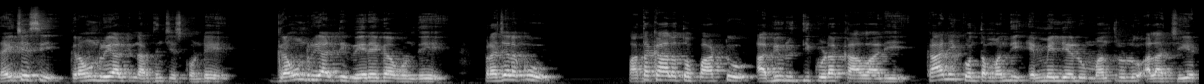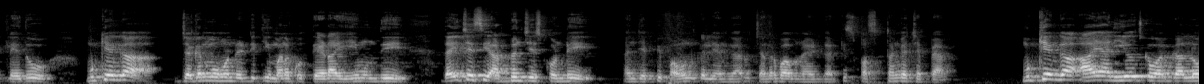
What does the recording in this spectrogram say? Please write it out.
దయచేసి గ్రౌండ్ రియాలిటీని అర్థం చేసుకోండి. గ్రౌండ్ రియాలిటీ వేరేగా ఉంది. ప్రజలకు పథకాలతో పాటు అభివృద్ధి కూడా కావాలి. కానీ కొంతమంది ఎమ్మెల్యేలు మంత్రులు అలా చేయట్లేదు. ముఖ్యంగా జగన్మోహన్ రెడ్డికి మనకు తేడా ఏముంది? దయచేసి అర్థం చేసుకోండి అని చెప్పి పవన్ కళ్యాణ్ గారు చంద్రబాబు నాయుడు గారికి స్పష్టంగా చెప్పారు. ముఖ్యంగా ఆయా నియోజకవర్గాల్లో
